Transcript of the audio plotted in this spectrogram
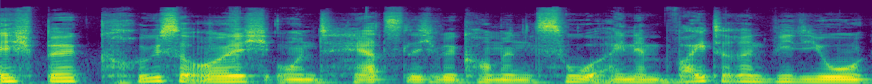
Ich begrüße euch und herzlich willkommen zu einem weiteren Video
